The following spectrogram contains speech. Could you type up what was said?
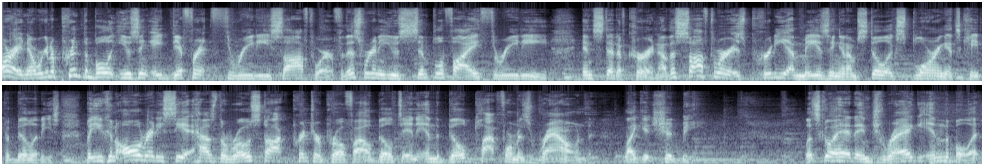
All right, now we're gonna print the bullet using a different 3D software. For this, we're gonna use Simplify 3D instead of Cura. Now, this software is pretty amazing and I'm still exploring its capabilities, but you can already see it has the Rostock printer profile built in and the build platform is round, like it should be. Let's go ahead and drag in the bullet.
